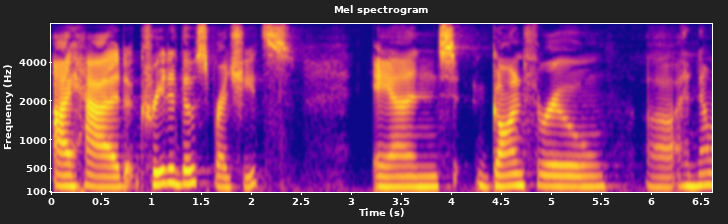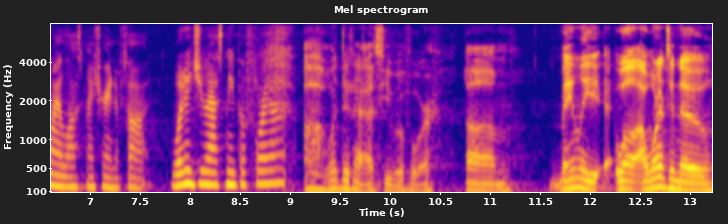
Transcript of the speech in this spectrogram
I had created those spreadsheets and gone through. Uh, and now I lost my train of thought. What did you ask me before that? Oh, what did I ask you before? Um, mainly, well, I wanted to know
